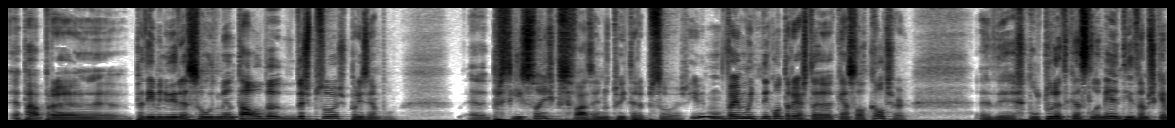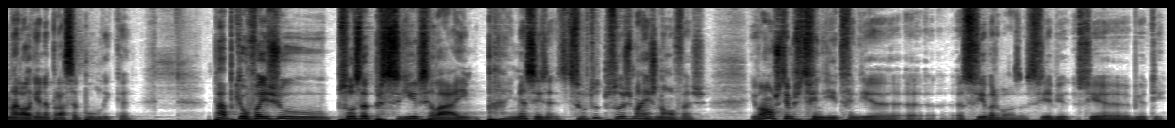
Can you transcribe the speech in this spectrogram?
epá, para, para diminuir a saúde mental de, das pessoas, por exemplo. Uh, perseguições que se fazem no Twitter a pessoas. E vem muito de encontrar esta cancel culture, uh, de cultura de cancelamento e de vamos queimar alguém na praça pública. Porque eu vejo pessoas a perseguir, sei lá, sobretudo pessoas mais novas, eu há uns tempos defendi, defendi a, a Sofia Barbosa, Sofia, Sofia Beauty.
